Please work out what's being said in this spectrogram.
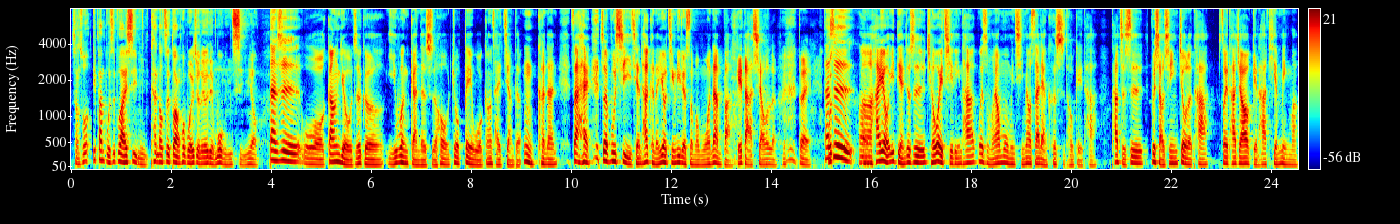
想说，一般不是布袋戏你看到这段会不会觉得有点莫名其妙？但是我刚有这个疑问感的时候，就被我刚才讲的，嗯，可能在这部戏以前，他可能又经历了什么磨难吧，给打消了。对，但是呃，还有一点就是，裘尾麒麟他为什么要莫名其妙塞两颗石头给他？他只是不小心救了他，所以他就要给他天命吗？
